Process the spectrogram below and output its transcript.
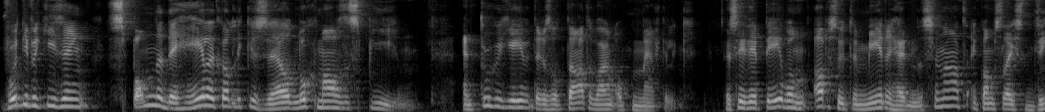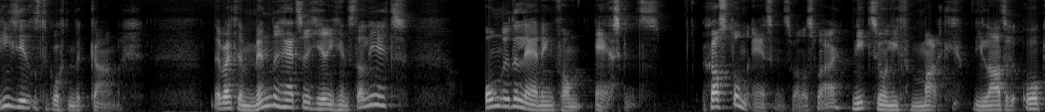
Voor die verkiezing spande de hele katholieke zuil nogmaals de spieren. En toegegeven, de resultaten waren opmerkelijk. De CVP won een absolute meerderheid in de Senaat en kwam slechts drie zetels tekort in de Kamer. Er werd een minderheidsregering geïnstalleerd onder de leiding van Eiskens. Gaston Eiskens, weliswaar, niet zo'n lief Mark, die later ook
